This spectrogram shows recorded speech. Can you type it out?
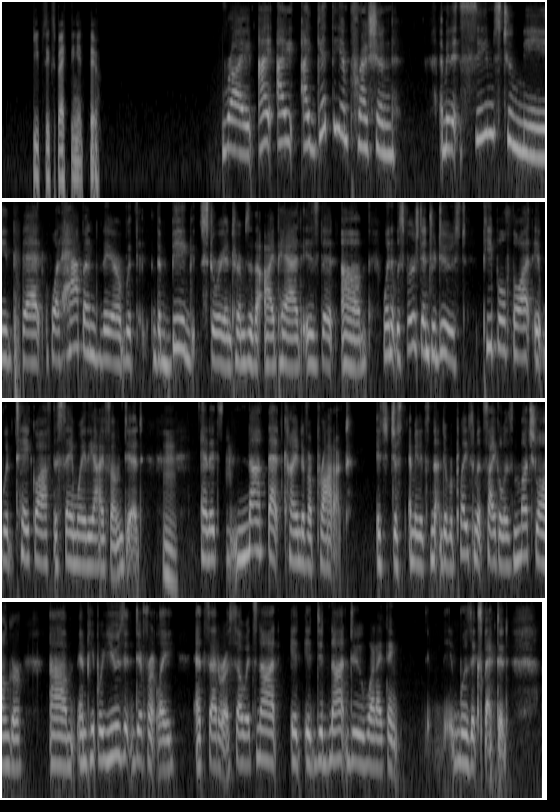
keeps expecting it to. Right. I I, I get the impression I mean, it seems to me that what happened there with the big story in terms of the iPad is that um, when it was first introduced, people thought it would take off the same way the iPhone did. Mm. And it's not that kind of a product. It's just, I mean, it's not the replacement cycle is much longer, um, and people use it differently, et cetera. So it's not, it, it did not do what I think was expected.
